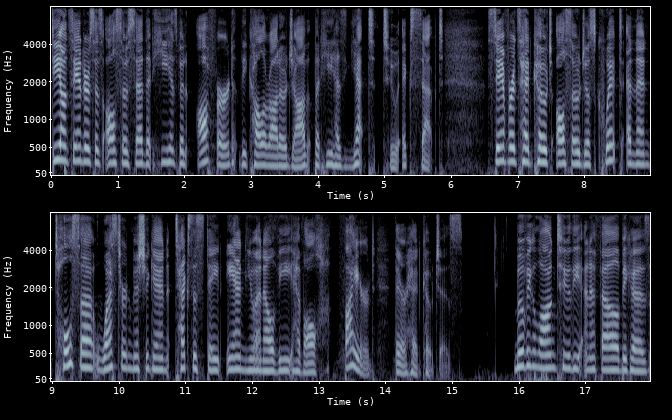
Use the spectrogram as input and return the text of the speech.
Deion Sanders has also said that he has been offered the Colorado job, but he has yet to accept. Stanford's head coach also just quit, and then Tulsa, Western Michigan, Texas State, and UNLV have all fired their head coaches. Moving along to the NFL because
